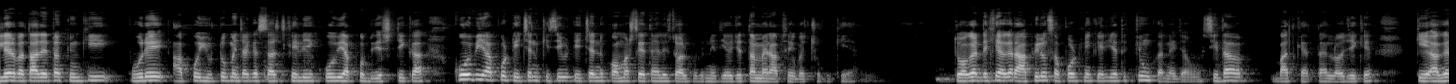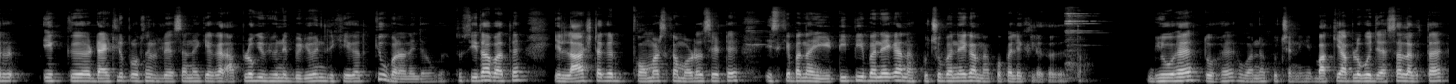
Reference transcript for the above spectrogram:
क्लियर बता देता हूँ, क्योंकि पूरे आपको यूट्यूब में जाकर सर्च के लिए कोई भी आपको बी का, कोई भी आपको टीचर किसी भी टीचर ने कॉमर्स के तहत सॉल्व नहीं दिया जितना मैंने आपसे बच्चों को किया तो अगर देखिए, अगर आप ही लोग सपोर्ट नहीं करिए तो क्यों करने जाऊँगा सीधा बात कहता है लॉजिक है कि अगर एक डायरेक्टली प्रोफेशनल रिलेशन है कि अगर आप लोग व्यू ने वीडियो नहीं दिखिएगा तो क्यों बनाने जाऊँगा? तो सीधा बात है, ये लास्ट अगर कॉमर्स का मॉडल सेट है, इसके बाद ना ई बनेगा, ना कुछ बनेगा, मैं आपको पहले क्लियर कर देता हूँ। व्यू है तो है, वरना कुछ नहीं है। बाकी आप लोगों को जैसा लगता है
